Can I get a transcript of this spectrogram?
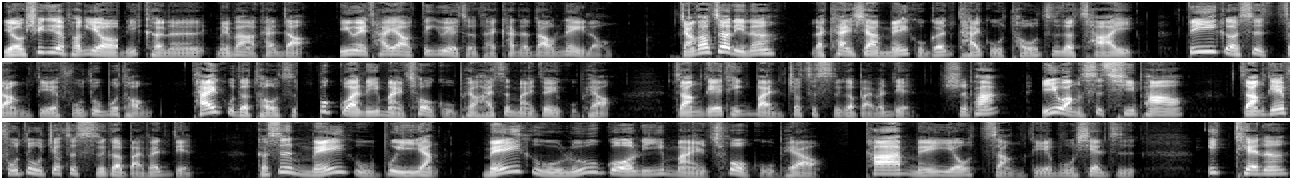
有兴趣的朋友，你可能没办法看到，因为他要订阅者才看得到内容。讲到这里呢，来看一下美股跟台股投资的差异。第一个是涨跌幅度不同。台股的投资，不管你买错股票还是买对股票，涨跌停板就是十个百分点，十趴。以往是七趴哦，涨跌幅度就是十个百分点。可是美股不一样。美股，如果你买错股票，它没有涨跌幅限制，一天呢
